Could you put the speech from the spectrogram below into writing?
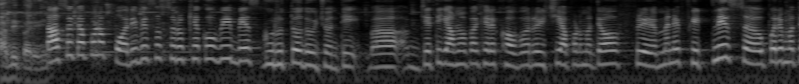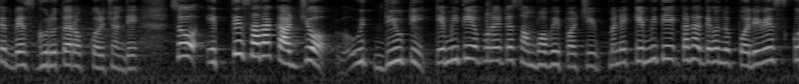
ଭାବିପାରିବି ତା ସହିତ ଆପଣ ପରିବେଶ ସୁରକ୍ଷାକୁ ବି ବେଶ ଗୁରୁତ୍ୱ ଦେଉଛନ୍ତି ଯେତିକି ଆମ ପାଖରେ ଖବର ରହିଛି ଆପଣ ମଧ୍ୟ ମାନେ ଫିଟନେସ୍ ଉପରେ ମଧ୍ୟ ବେଶ ଗୁରୁତ୍ୱାରୋପ କରିଛନ୍ତି ସୋ ଏତେ ସାରା କାର୍ଯ୍ୟ ୱିଥ୍ ଡ୍ୟୁଟି କେମିତି ଆପଣ ଏଇଟା ସମ୍ଭବ ହେଇପାରୁଛି ମାନେ କେମିତି କାରଣ ଦେଖନ୍ତୁ ପରିବେଶ ପରିବେଶକୁ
